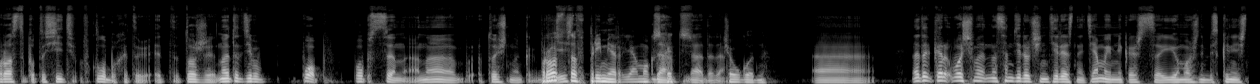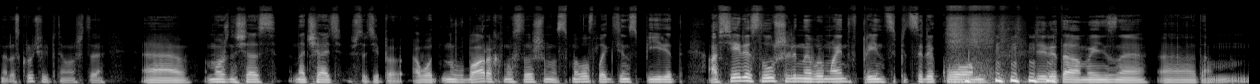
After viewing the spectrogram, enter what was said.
просто потусить в клубах. Это, это тоже, ну это типа поп, поп-сцена. Она точно как бы Просто в пример, я мог Да, сказать да, да, да. что угодно. А, это, кор- в общем, на самом деле очень интересная тема, и мне кажется, ее можно бесконечно раскручивать, потому что а, можно сейчас начать, что типа, а вот ну, в барах мы слышим Smells Like Teen Spirit, а все ли слушали Nevermind в принципе целиком, или там, я не знаю, а, там,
